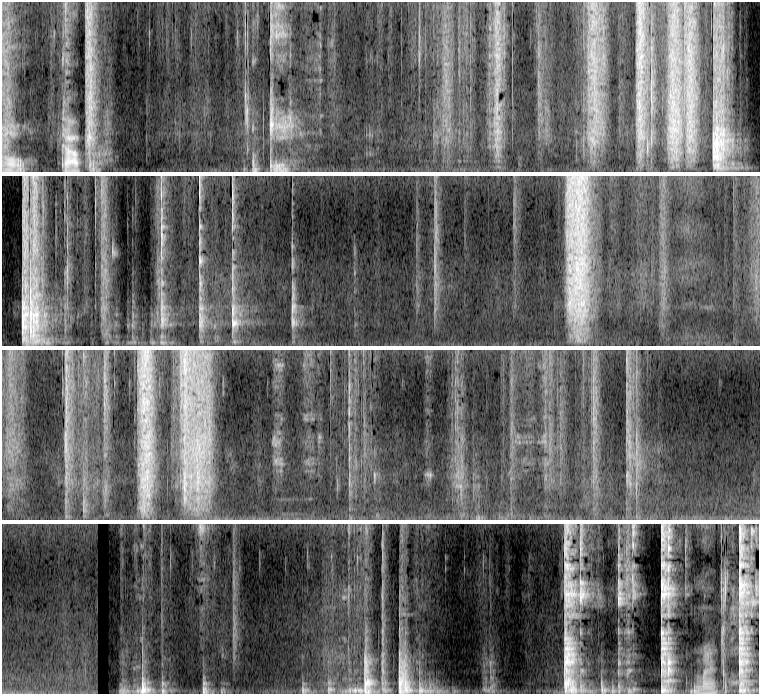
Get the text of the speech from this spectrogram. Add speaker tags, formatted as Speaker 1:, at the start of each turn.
Speaker 1: oh copper. Okay. मैं तो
